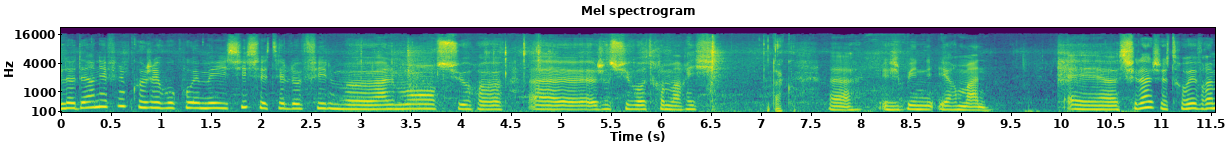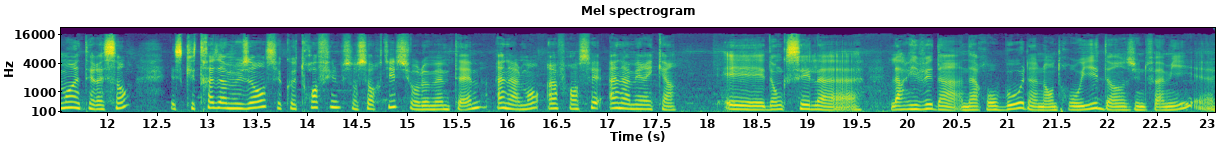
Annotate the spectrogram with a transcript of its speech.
le dernier film que j'ai beaucoup aimé ici, c'était le film allemand sur Je suis votre mari. D'accord. Ich bin Irman. Et celui-là, je trouvais vraiment intéressant. Et ce qui est très amusant, c'est que trois films sont sortis sur le même thème, un allemand, un français, un américain. Et donc c'est l'arrivée d'un robot, d'un androïde dans une famille. Euh,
